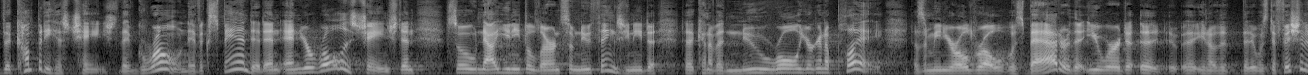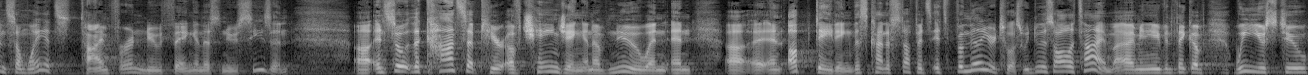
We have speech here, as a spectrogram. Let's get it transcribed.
the company has changed. They've grown, they've expanded, and, and your role has changed. And so now you need to learn some new things. You need to, to kind of a new role you're going to play. Doesn't mean your old role was bad or that you were, uh, uh, you know, that, that it was deficient in some way. It's time for a new thing in this new season. Uh, and so the concept here of changing and of new and, and, uh, and updating, this kind of stuff, it's, it's familiar to us. We do this all the time. I mean, even think of, we used to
